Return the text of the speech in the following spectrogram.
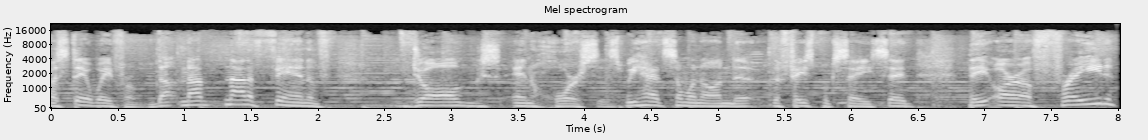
I stay away from them. Not, not not a fan of dogs and horses. We had someone on the, the Facebook say said they are afraid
